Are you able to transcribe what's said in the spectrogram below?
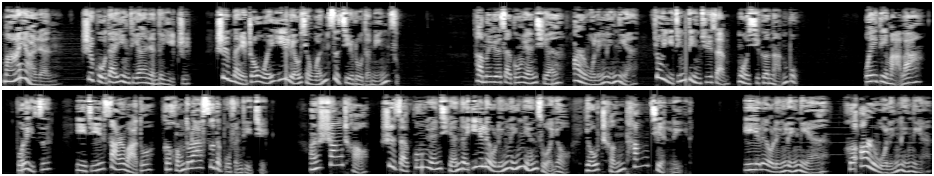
玛雅人是古代印第安人的一支，是美洲唯一留下文字记录的民族。他们约在公元前二五零零年就已经定居在墨西哥南部、危地马拉、伯利兹以及萨尔瓦多和洪都拉斯的部分地区，而商朝。是在公元前的一六零零年左右由成汤建立的。一六零零年和二五零零年，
